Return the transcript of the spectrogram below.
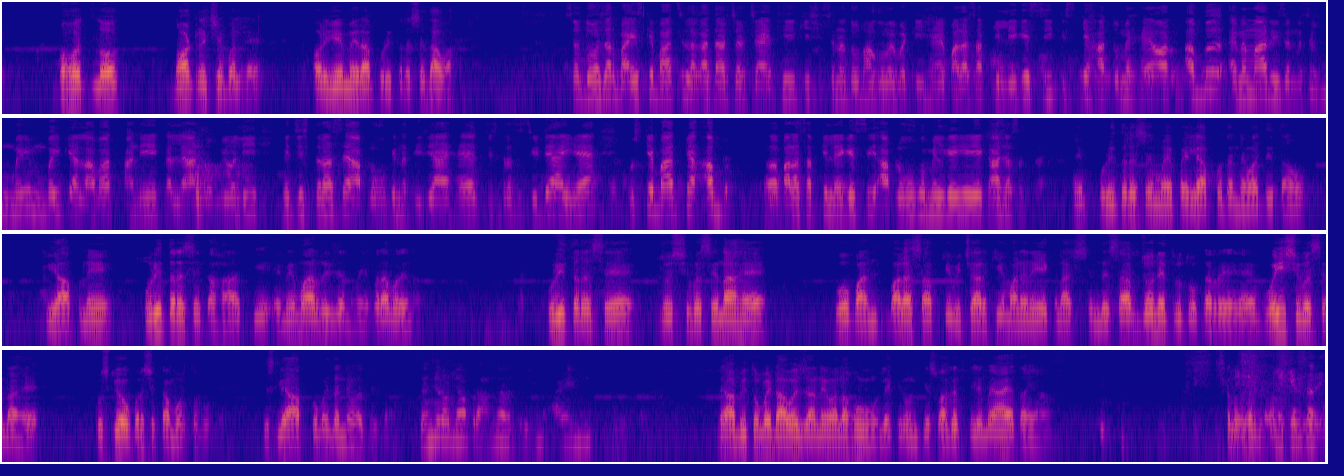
बहुत लोग नॉट रिचेबल है और ये मेरा पूरी तरह से दावा है। सर 2022 के बाद से लगातार चर्चाएँ थी कि शिवसेना दो भागों में बटी है, बाला साहब की लेगेसी किसके हाथों में है और अब एमएमआर रीजन में, सिर्फ़ मुंबई मुंबई के अलावा थाने, कल्याण, डोंबिवली में जिस तरह से आप लोगों के नतीजे आए हैं, जिस तरह से सीटें आई है, उसके बाद क्या अब बाला साहब की लेगेसी आप लोगों को मिल गई है, ये कहा जा सकता है? पूरी तरह से मैं पहले आपको धन्यवाद देता हूँ कि आपने पूरी तरह से कहा कि एमएमआर रीजन में, बराबर है ना? पूरी तरह से जो शिवसेना है वो बाला साहब के विचार की माननीय एकनाथ शिंदे साहब जो नेतृत्व कर रहे हैं वही शिवसेना है उसके ऊपर शिक्कामोर्तब हो गया। इसलिए आपको मैं धन्यवाद देता हूँ। संजय राउत यहाँ पर आने वाले लेकिन आए नहीं। नहीं अभी तो मैं डावस जाने वाला हूँ लेकिन उनके स्वागत के लिए मैं आया था यहाँ। चलो धन्यवाद। लेकिन सर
